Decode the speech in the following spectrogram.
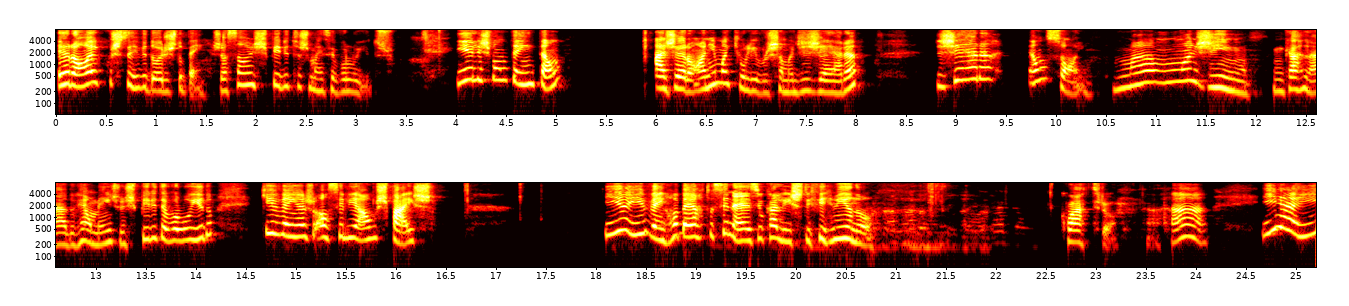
heróicos servidores do bem, já são espíritos mais evoluídos. E eles vão ter então a Jerônima, que o livro chama de Gera. Gera é um sonho, uma, um anjinho encarnado, realmente, um espírito evoluído que vem auxiliar os pais. E aí vem Roberto, Sinésio, Calixto e Firmino. Quatro. Aham. E aí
